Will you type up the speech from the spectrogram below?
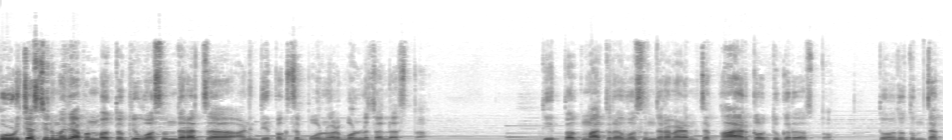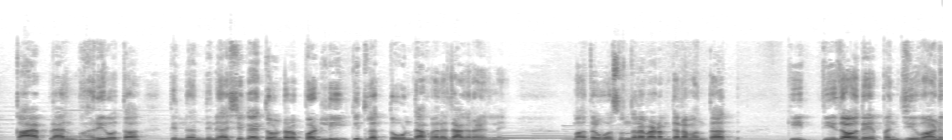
पुढच्या सीनमध्ये आपण बघतो की वसुंधराचं आणि दीपकचं फोनवर बोलणं चाललं असतं. दीपक मात्र वसुंधरा मॅडमचं फार कौतुक करत असतो. तो म्हणतो तुमचा काय प्लॅन भारी होता. ती नंदिनी अशी काही तोंडावर पडली की तिला तोंड दाखवायला जागा राहिली नाही. मात्र वसुंधरा मॅडम त्याला म्हणतात की ती जाऊ दे पण जीवा आणि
